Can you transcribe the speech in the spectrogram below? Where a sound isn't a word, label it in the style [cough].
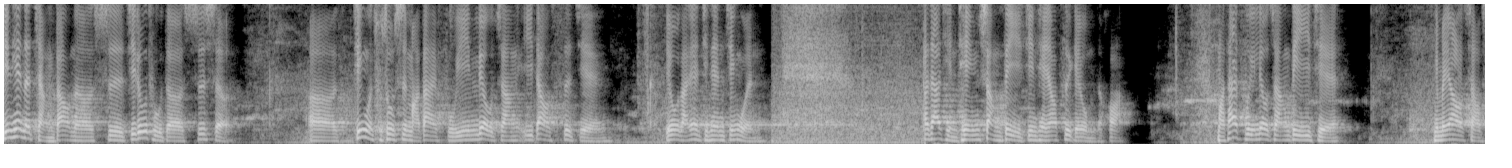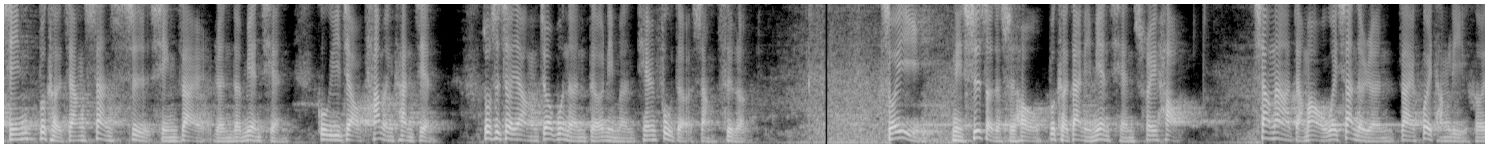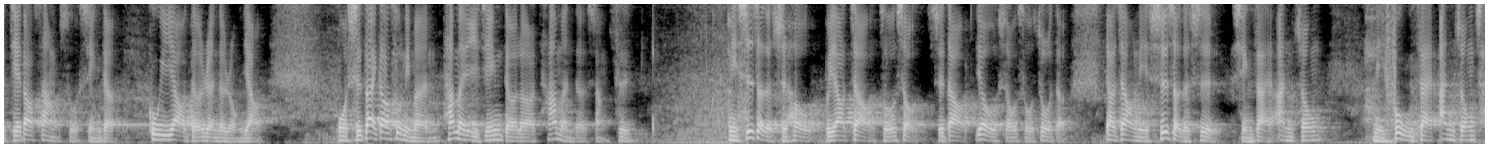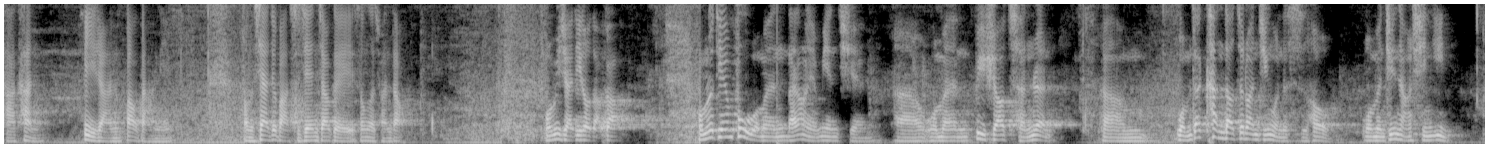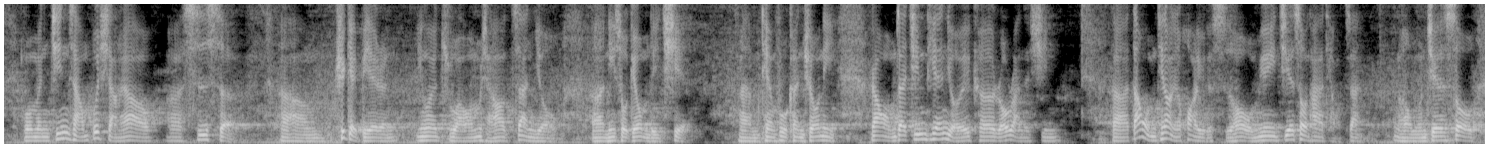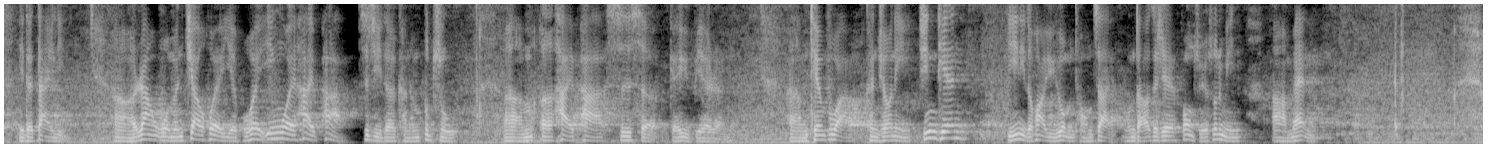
今天的讲道呢是基督徒的施舍，呃，经文出处是马太福音六章一到四节，由我来念今天经文。大家请听上帝今天要赐给我们的话。马太福音六章第一节，你们要小心，不可将善事行在人的面前，故意叫他们看见。若是这样，就不能得你们天父的赏赐了。所以你施舍的时候，不可在你面前吹号，像那假冒为善的人在会堂里和街道上所行的，故意要得人的荣耀。我实在告诉你们，他们已经得了他们的赏赐。你施舍的时候，不要叫左手知道右手所做的，要叫你施舍的事行在暗中，你父在暗中察看，必然报答你。我们现在就把时间交给松泽传道。我们一起来低头祷告。我们的天父，我们来到你的面前，呃，我们必须要承认，嗯、我们在看到这段经文的时候，我们经常心硬，我们经常不想要呃施舍，嗯、去给别人，因为主啊，我们想要占有呃你所给我们的一切。嗯、天父，恳求你，让我们在今天有一颗柔软的心。呃，当我们听到你的话语的时候，我们愿意接受他的挑战，然后我们接受你的带领，呃，让我们教会也不会因为害怕自己的可能不足，嗯，而害怕施舍给予别人。嗯，天父啊，恳求你今天以你的话语与我们同在，我们祷告这些奉主耶稣的名，阿门。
